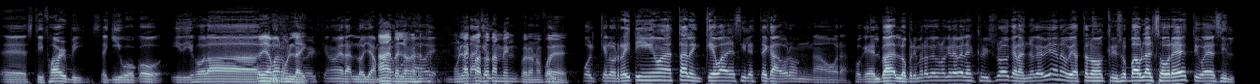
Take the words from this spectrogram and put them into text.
eh, Steve Harvey se equivocó y dijo la Lo llamaron. Moonlight. que no era, lo llamaron Ah, perdón. Moonlight pasó que- también, pero no fue... por- porque los ratings iban a estar en qué va a decir este cabrón ahora. Porque él va, lo primero que uno quiere ver es Chris Rock. El año que viene voy a estar, Chris Rock va a hablar sobre esto y va a decir,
